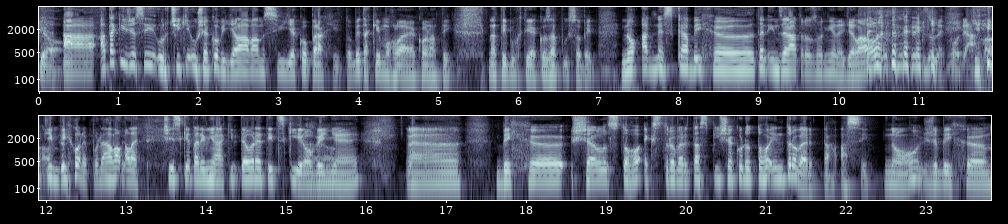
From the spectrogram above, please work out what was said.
jo. A, a taky, že si určitě už jako vydělávám svý jako prachy. To by taky mohlo jako na ty, na ty buchty jako zapůsobit. No a dneska bych eh, ten inzerát rozhodně nedělal. to nepodával. Tím, tím bych ho nepodával, ale čistě tady v nějaký teoretický rovině. Ano bych uh, šel z toho extroverta spíš jako do toho introverta asi. No, že bych uh,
